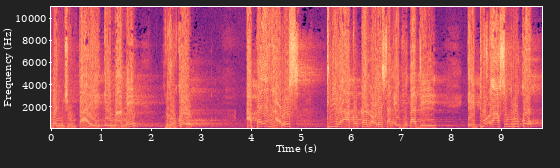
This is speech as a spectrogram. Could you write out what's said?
menjumpai imami ruku. Apa yang harus dilakukan oleh sang ibu tadi ibu langsung ruku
